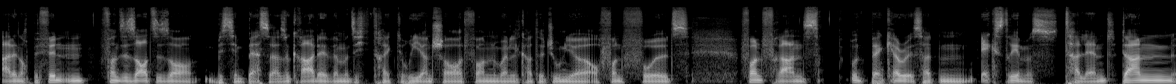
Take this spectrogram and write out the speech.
alle noch befinden, von Saison zu Saison ein bisschen besser. Also gerade wenn man sich die Trajektorie anschaut von Wendell Carter Jr., auch von Fultz, von Franz, und Ben Carey ist halt ein extremes Talent, dann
